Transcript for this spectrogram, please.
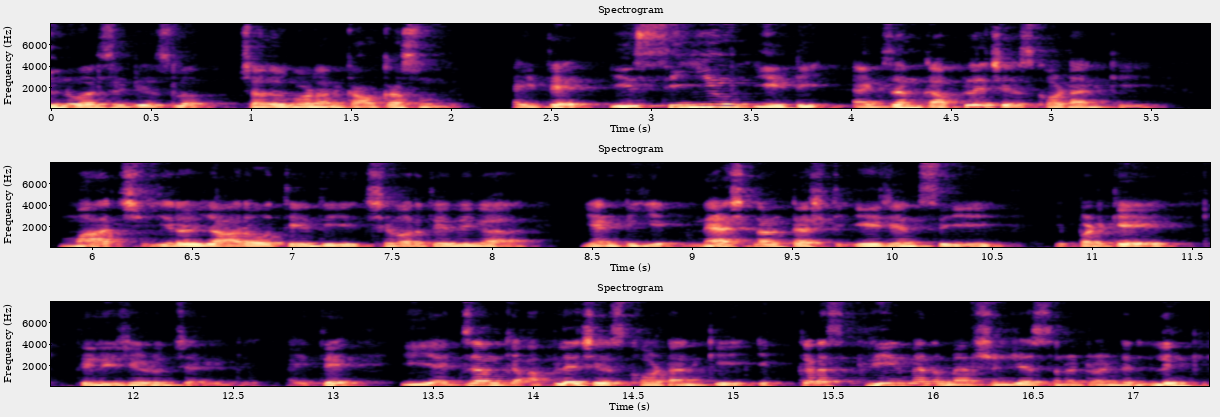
యూనివర్సిటీస్లో చదువుకోవడానికి అవకాశం ఉంది. అయితే ఈ సియుఈటి ఎగ్జామ్కి అప్లై చేసుకోవడానికి మార్చ్ ఇరవై ఆరవ తేదీ చివరి తేదీగా ఎన్టీఏ నేషనల్ టెస్ట్ ఏజెన్సీ ఇప్పటికే తెలియజేయడం జరిగింది. అయితే ఈ ఎగ్జామ్కి అప్లై చేసుకోవడానికి ఇక్కడ స్క్రీన్ మీద మెన్షన్ చేస్తున్నటువంటి లింక్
